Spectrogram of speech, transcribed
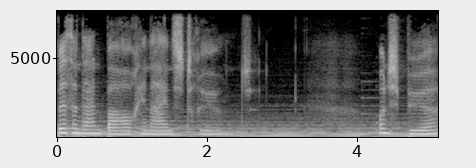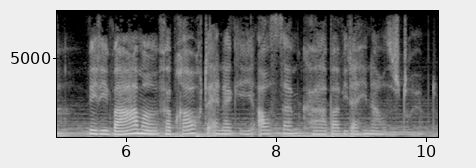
bis in deinen Bauch hineinströmt. Und spür, wie die warme, verbrauchte Energie aus deinem Körper wieder hinausströmt.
